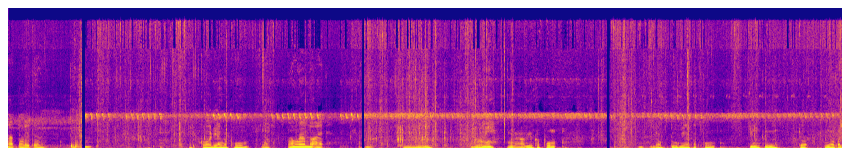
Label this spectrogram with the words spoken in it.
หักจังไรเจ้านี่เห็ดกอแดงครับผมดอกงามๆเนาะไอ้อืมดูนี่งามอยู่ครับผม ดอกตูมเนี้ยครับผมกินคือเจาะหัวกัน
